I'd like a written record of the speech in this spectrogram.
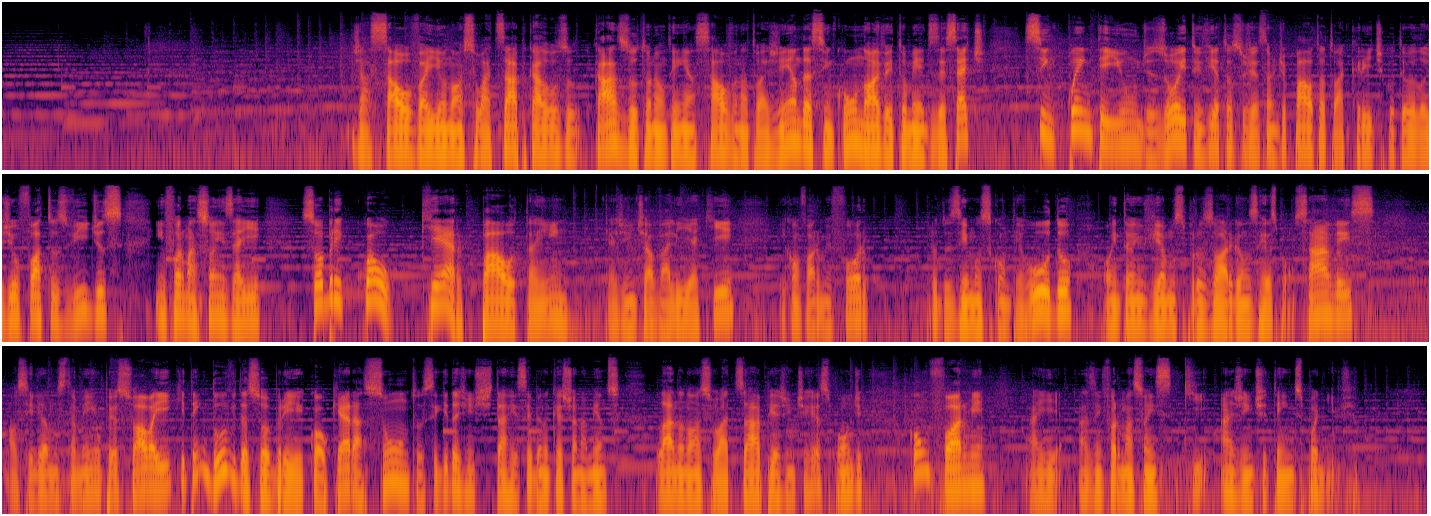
Já salva aí o nosso WhatsApp, caso, caso tu não tenha salvo na tua agenda, 5198617 5118. Envia tua sugestão de pauta, tua crítica, o teu elogio, fotos, vídeos, informações aí sobre qual qualquer pauta aí que a gente avalie aqui e conforme for produzimos conteúdo ou então enviamos para os órgãos responsáveis. Auxiliamos também o pessoal aí que tem dúvidas sobre qualquer assunto. Em seguida a gente está recebendo questionamentos lá no nosso WhatsApp e a gente responde conforme aí as informações que a gente tem disponível.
